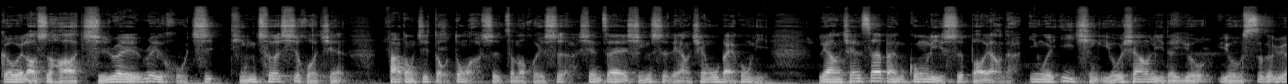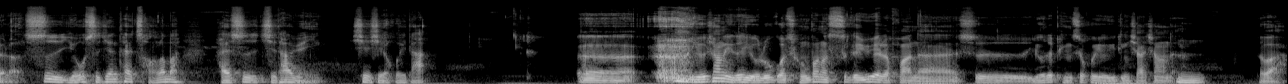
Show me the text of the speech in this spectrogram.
各位老师好，奇瑞瑞虎七停车熄火前发动机抖动啊，是怎么回事？现在行驶两千五百公里，两千三百公里时保养的，因为疫情油箱里的油有四个月了，是油时间太长了吗？还是其他原因？谢谢回答。呃，油箱里的油如果存放了四个月的话呢，是油的品质会有一定下降的，嗯，对吧？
